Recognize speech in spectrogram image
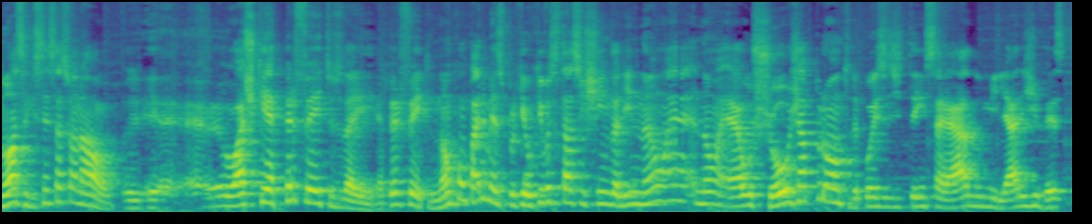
Nossa, que sensacional. Eu acho que é perfeito isso daí. É perfeito. Não compare mesmo, porque o que você está assistindo ali não é, não é o show já pronto, depois de ter ensaiado milhares de vezes.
